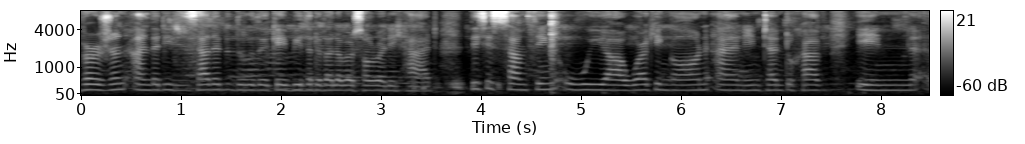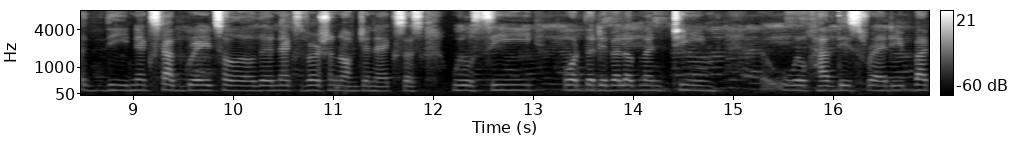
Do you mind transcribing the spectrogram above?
version and that it is added to do the KB the developers already had. This is something we are working on and intend to have in the next upgrades or the next version of GeneXus. We'll see what the development team will have this ready, but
